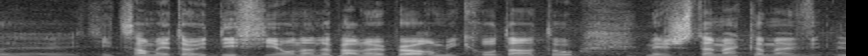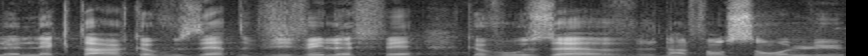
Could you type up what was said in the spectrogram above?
euh, qui semble être un défi. On en a parlé un peu hors micro tantôt. Mais justement, comment le lecteur que vous êtes vivez le fait que vos œuvres, dans le fond, sont lues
